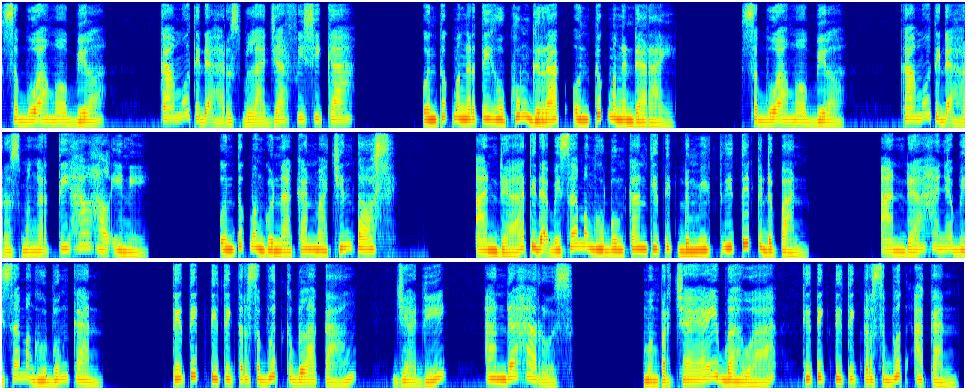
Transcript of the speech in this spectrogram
Sebuah mobil, kamu tidak harus belajar fisika untuk mengerti hukum gerak untuk mengendarai. Sebuah mobil, kamu tidak harus mengerti hal-hal ini. Untuk menggunakan Macintosh, Anda tidak bisa menghubungkan titik demi titik ke depan. Anda hanya bisa menghubungkan titik-titik tersebut ke belakang, jadi Anda harus mempercayai bahwa titik-titik tersebut akan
